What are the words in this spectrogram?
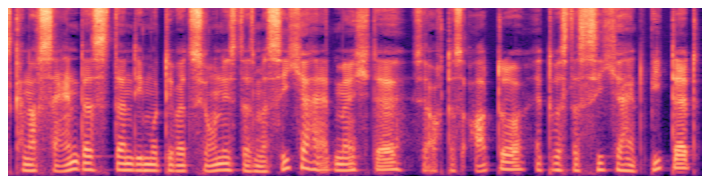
Es kann auch sein, dass dann die Motivation ist, dass man Sicherheit möchte. Ist ja auch das Auto etwas, das Sicherheit bietet.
